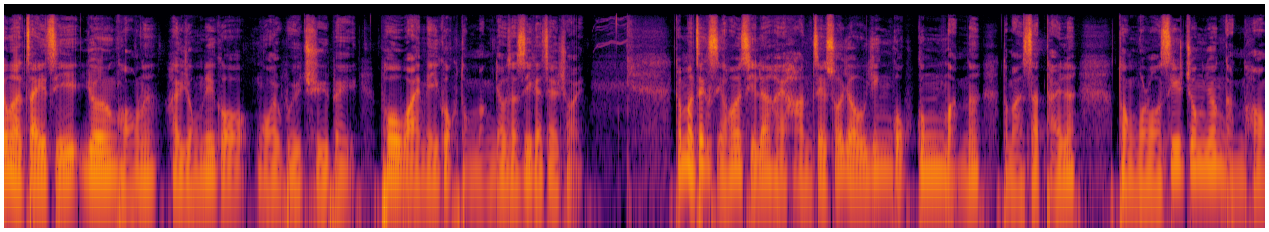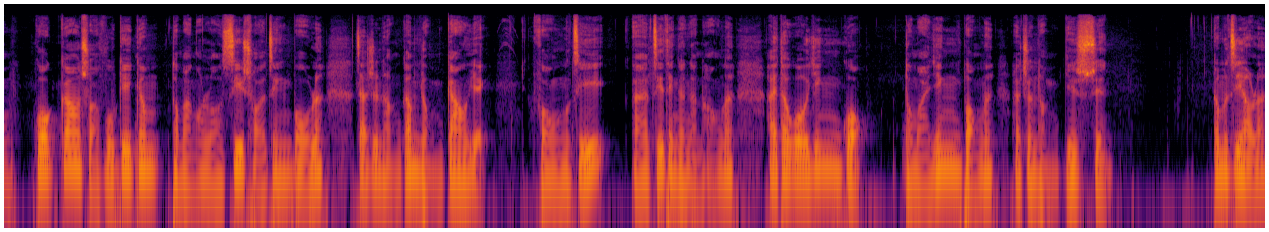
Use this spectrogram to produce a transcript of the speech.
咁啊，制止央行咧系用呢个外汇储备破坏美国同盟友实施嘅制裁。咁啊，即时开始咧系限制所有英国公民啦同埋实体咧同俄罗斯中央银行、国家财富基金同埋俄罗斯财政部咧就进行金融交易，防止诶指定嘅银行咧系透过英国。同埋英镑呢系进行结算，咁啊之后呢，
